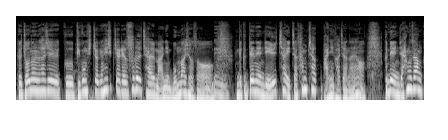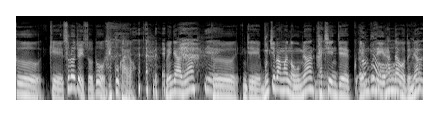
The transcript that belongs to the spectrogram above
그래서 저는 사실 그 비공식적인 회식 자리에서 술을 잘 많이 못 마셔서 네. 근데 그때는 이제 1차, 2차, 3차 많이 가잖아요. 근데 이제 항상 그 이렇게 쓰러져 있어도 데리고 가요. 네. 왜냐하면 예. 그 이제 문지방만 넘으면 네. 같이 이제 n분의 1 한다거든요.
